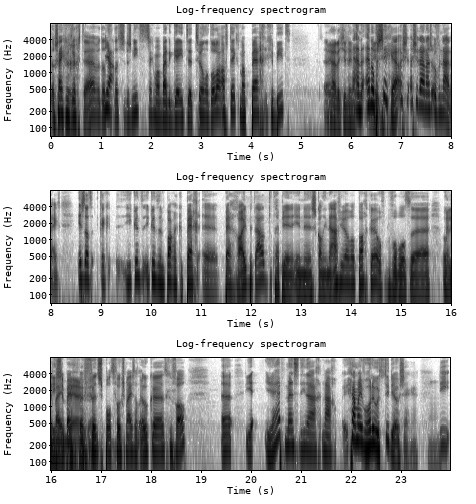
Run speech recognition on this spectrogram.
er zijn geruchten, hè? Dat, dat ze dus niet zeg maar, bij de gate eh, 200 dollar aftikt, maar per gebied. Eh, Ja, dat je en, en op zich, hè, als, je, als je daar nou eens over nadenkt, is dat, kijk, je kunt, je kunt een park per, eh, per ride betalen. Dat heb je in, in eh, Scandinavië wel wat parken. Of bijvoorbeeld ook bij, bij, bij. Funspot, volgens mij is dat ook het geval. Je, je hebt mensen die naar, naar, ik ga maar even Hollywood Studios zeggen, Hmm. die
